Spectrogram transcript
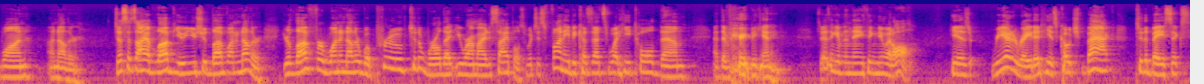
one another. Just as I have loved you, you should love one another. Your love for one another will prove to the world that you are my disciples, which is funny because that's what he told them at the very beginning. So he hasn't given them anything new at all. He has reiterated, he has coached back to the basics,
